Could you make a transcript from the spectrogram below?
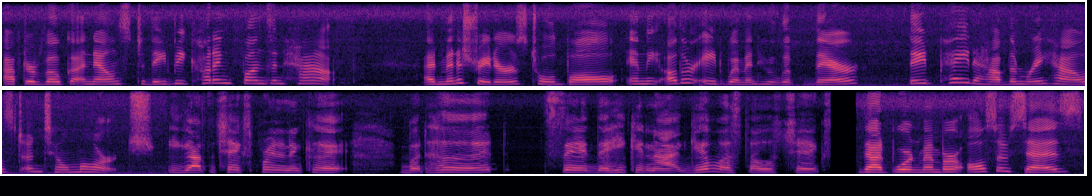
after VOCA announced they'd be cutting funds in half. Administrators told Ball and the other eight women who lived there they'd pay to have them rehoused until March. You got the checks printed and cut, but HUD said that he cannot give us those checks. That board member also says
